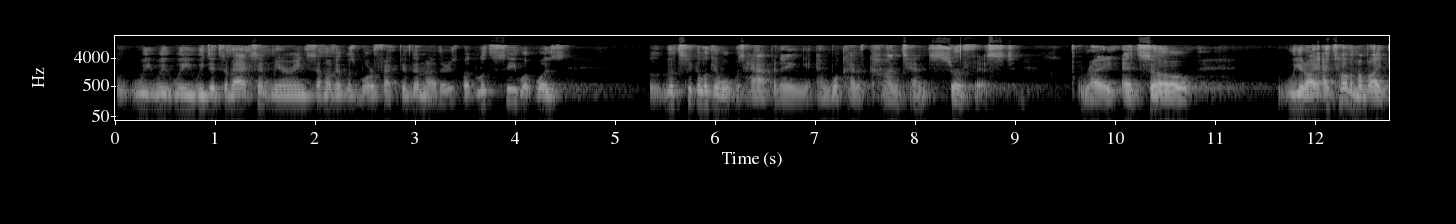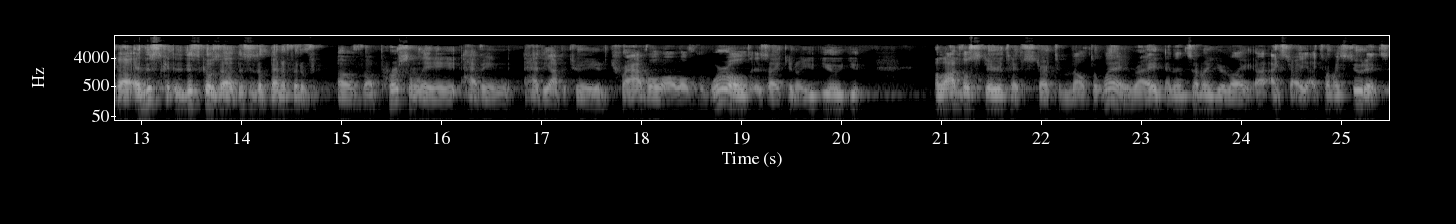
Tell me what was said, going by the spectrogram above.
we, we, we did some accent mirroring. Some of it was more effective than others, but let's see what was. Let's take a look at what was happening and what kind of content surfaced, right? And so, you know, I, I tell them I'm like, uh, and this this goes. Uh, this is a benefit of of uh, personally having had the opportunity to travel all over the world. Is like you know you you. you a lot of those stereotypes start to melt away, right? And then some of you're like, I, I, I tell my students,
